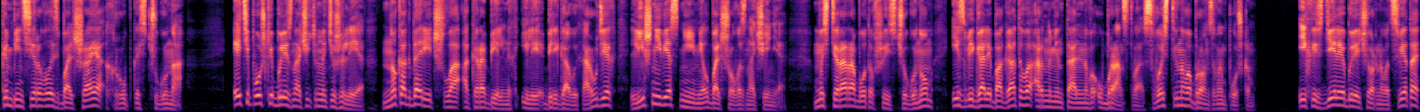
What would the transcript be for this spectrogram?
компенсировалась большая хрупкость чугуна. Эти пушки были значительно тяжелее, но когда речь шла о корабельных или береговых орудиях, лишний вес не имел большого значения. Мастера, работавшие с чугуном, избегали богатого орнаментального убранства, свойственного бронзовым пушкам. Их изделия были черного цвета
